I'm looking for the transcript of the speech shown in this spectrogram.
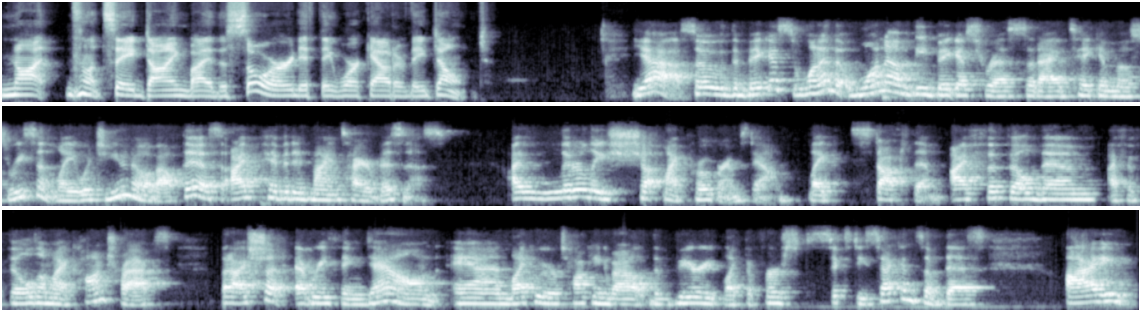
not let's say dying by the sword if they work out or they don't yeah. So the biggest one of the one of the biggest risks that I've taken most recently, which you know about this, I pivoted my entire business. I literally shut my programs down, like stopped them. I fulfilled them. I fulfilled on my contracts, but I shut everything down. And like we were talking about the very like the first 60 seconds of this, I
